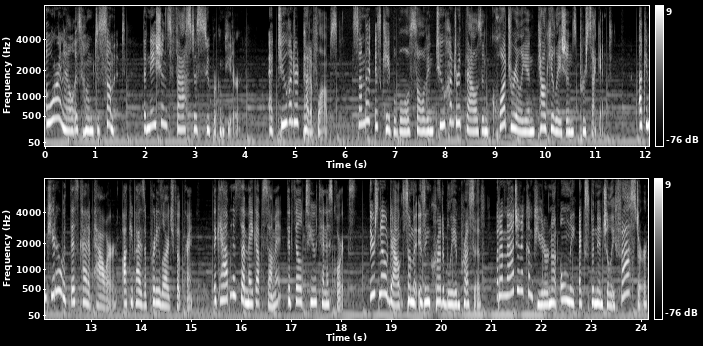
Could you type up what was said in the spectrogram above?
ORNL is home to Summit, the nation's fastest supercomputer. At 200 petaflops, Summit is capable of solving 200,000 quadrillion calculations per second. A computer with this kind of power occupies a pretty large footprint. The cabinets that make up Summit could fill two tennis courts. There's no doubt Summit is incredibly impressive, but imagine a computer not only exponentially faster,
